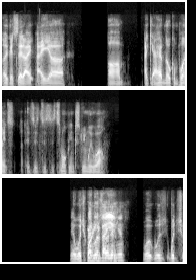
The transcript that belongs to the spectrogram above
like I said, I I uh, um, I, I have no complaints. It's, it's it's smoking extremely well. Yeah, which one? What about you? Again? What which which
